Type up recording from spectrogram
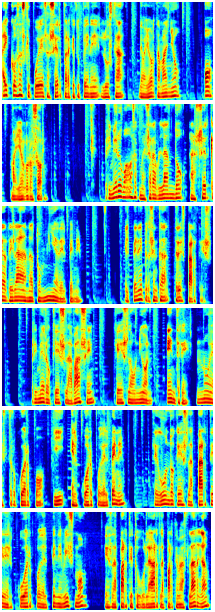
Hay cosas que puedes hacer para que tu pene luzca de mayor tamaño o mayor grosor. Primero vamos a comenzar hablando acerca de la anatomía del pene. El pene presenta tres partes. Primero que es la base, que es la unión entre nuestro cuerpo y el cuerpo del pene. Segundo que es la parte del cuerpo del pene mismo, que es la parte tubular, la parte más larga.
